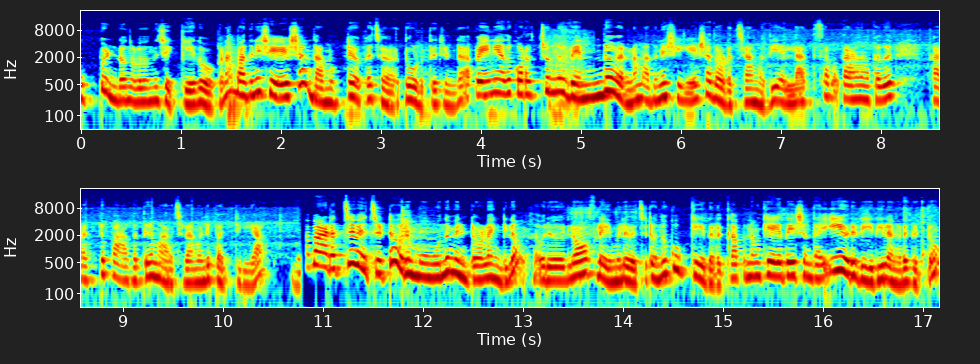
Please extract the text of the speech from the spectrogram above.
ഉപ്പുണ്ടോ എന്നുള്ളതൊന്ന് ചെക്ക് ചെയ്ത് നോക്കണം. അപ്പോൾ അതിന് ശേഷം ദാ മുട്ടയൊക്കെ ചേർത്ത് കൊടുത്തിട്ടുണ്ട്. അപ്പോൾ ഇനി അത് കുറച്ചൊന്ന് വെന്ത് വരണം. അതിന് ശേഷം അത് ഉടച്ചാൽ മതി. അല്ലാത്ത തവണ നമുക്കത് കറക്റ്റ് പാകത്തിന് മറച്ചിടാൻ വേണ്ടി പറ്റില്ല. അടച്ച് വെച്ചിട്ട് ഒരു മൂന്ന് മിനിറ്റോളെങ്കിലും ഒരു ലോ ഫ്ലെയിമിൽ വെച്ചിട്ട് ഒന്ന് കുക്ക് ചെയ്തെടുക്കുക. അപ്പോൾ നമുക്ക് ഏകദേശം എന്താ ഈ ഒരു രീതിയിൽ അങ്ങോട്ട് കിട്ടും.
